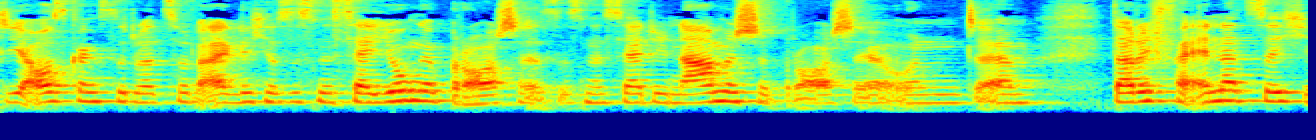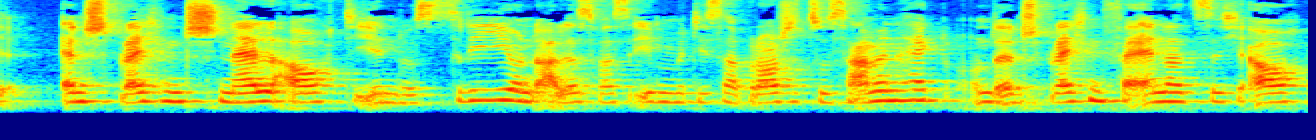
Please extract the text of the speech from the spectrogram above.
die Ausgangssituation eigentlich. Es ist eine sehr junge Branche, es ist eine sehr dynamische Branche und ähm, dadurch verändert sich entsprechend schnell auch die Industrie und alles, was eben mit dieser Branche zusammenhängt und entsprechend verändert sich auch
